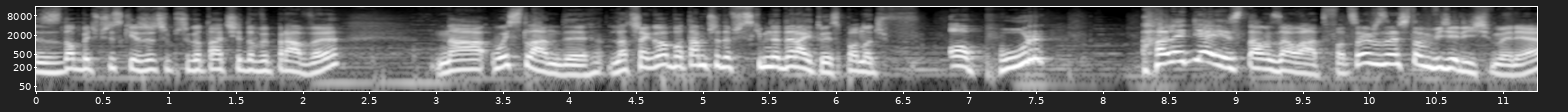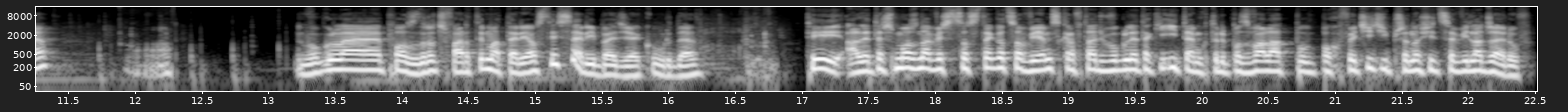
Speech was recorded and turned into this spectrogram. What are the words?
zdobyć wszystkie rzeczy, przygotować się do wyprawy na Wastelandy. Dlaczego? Bo tam przede wszystkim Netherite'u jest ponoć w opór, ale nie jest tam za łatwo, co już zresztą widzieliśmy, nie? W ogóle pozdro, czwarty materiał z tej serii będzie, kurde. Ty, ale też można, wiesz co, z tego co wiem, skraftować w ogóle taki item, który pozwala po pochwycić i przenosić se villagerów.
